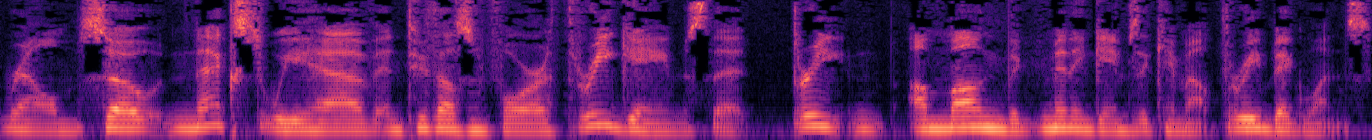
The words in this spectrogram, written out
realm. So next we have in 2004 three games that three among the many games that came out, three big ones.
